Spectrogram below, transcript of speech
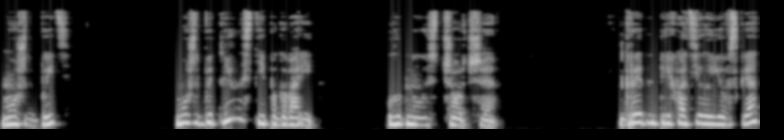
Может быть. Может быть, Лила с ней поговорит? — улыбнулась Джорджия. Грейден перехватила ее взгляд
